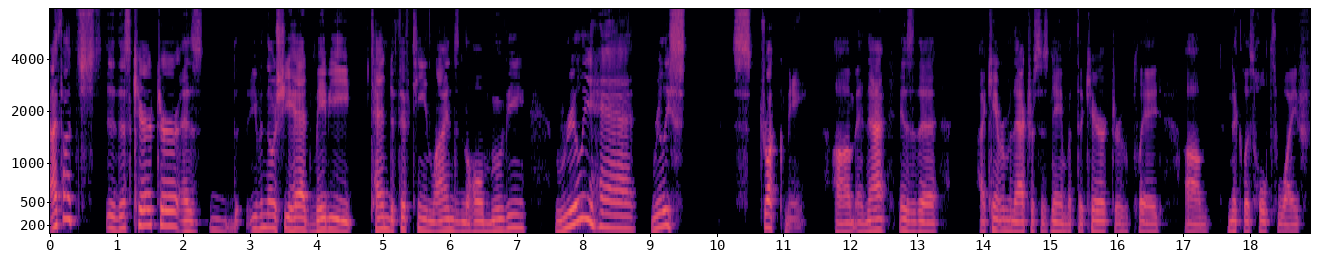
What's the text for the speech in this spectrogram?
I thought this character, as even though she had maybe 10 to 15 lines in the whole movie, really had really st- struck me. Um, and that is the I can't remember the actress's name, but the character who played um, Nicholas Hoult's wife,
